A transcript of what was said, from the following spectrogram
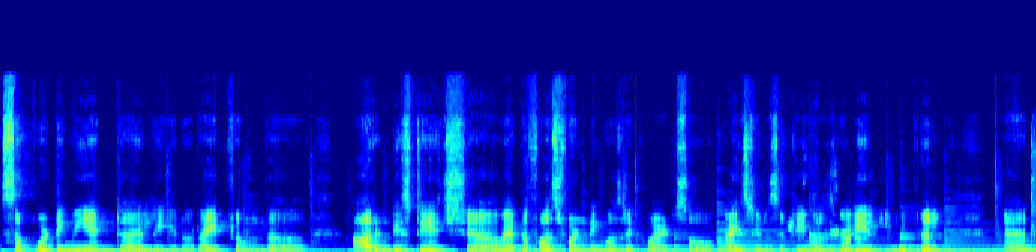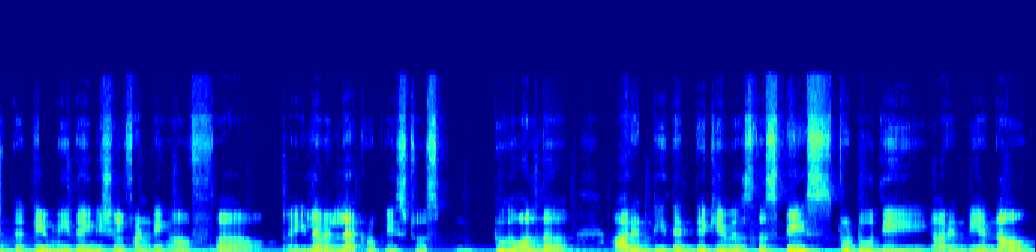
supporting me entirely. You know, right from the R and D stage uh, where the first funding was required. So Christ University was very liberal and uh, gave me the initial funding of uh, 11 lakh rupees to do all the R and D. Then they gave us the space to do the R and. And now,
